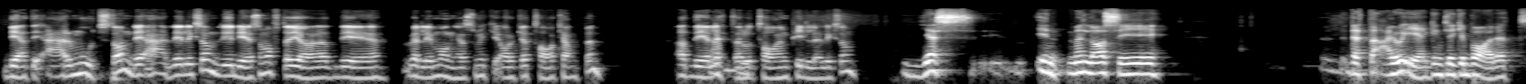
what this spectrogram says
det at det er motstand. Det er det liksom. Det er det som ofte gjør at det er veldig mange som ikke orker ta kampen. At det er lettere å ta en pille, liksom. Yes, men la oss si Dette er jo egentlig ikke bare et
